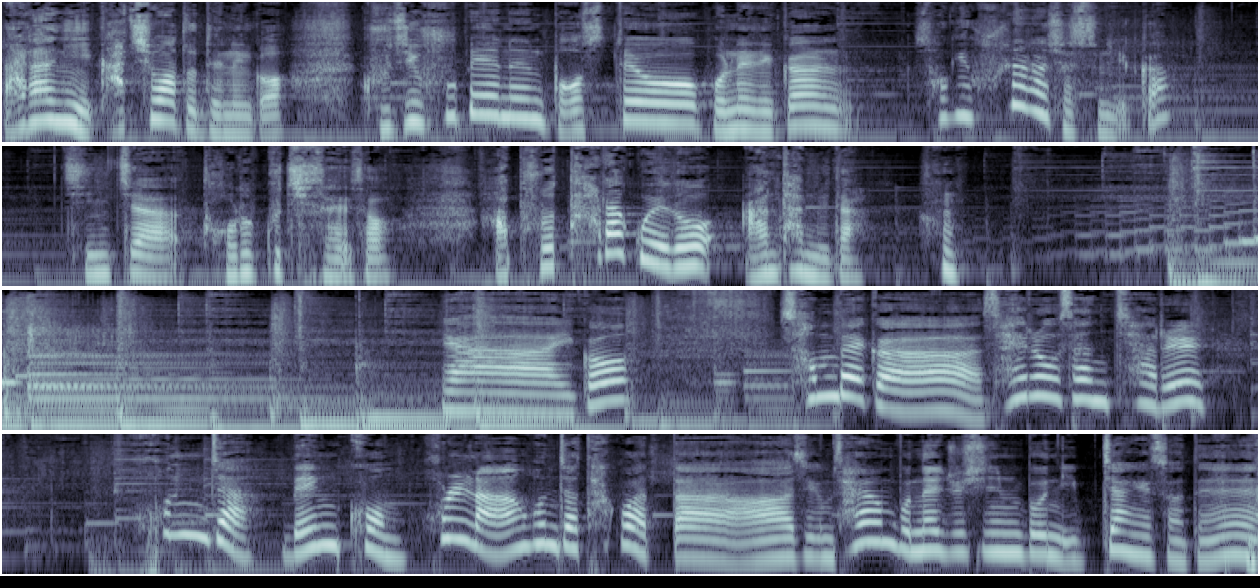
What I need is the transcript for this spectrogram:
나란히 같이 와도 되는 거 굳이 후배는 버스 태워 보내니까 속이 후련하셨습니까? 진짜 더럽고 치사해서 앞으로 타라고 해도 안 탑니다. 야, 이거 선배가 새로 산 차를 혼자, 냉콤, 홀랑 혼자 타고 왔다. 아, 지금 사연 보내주신 분 입장에서는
